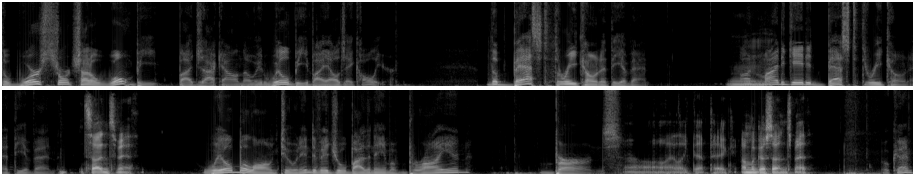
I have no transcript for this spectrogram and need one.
The worst short shuttle won't be by Zach Allen, though. It will be by LJ Collier. The best three cone at the event. Unmitigated best three cone at the event Sutton Smith. will belong to an individual by the name of Brian Burns. Oh, I like that pick. I'm gonna go Sutton Smith. Okay.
